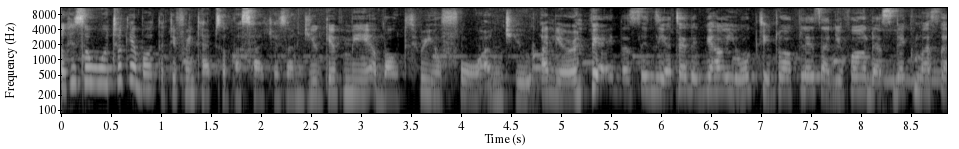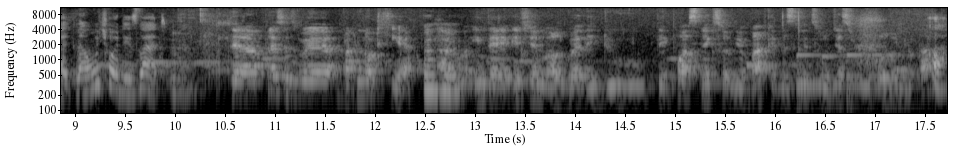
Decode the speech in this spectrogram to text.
Okay, so we're talking about the different types of massages, and you gave me about three or four. And you earlier on behind the scenes, you're telling me how you walked into a place and you found a snake massage. Now, which one is that? There are places where, but not here, um, in the Asian world where they do, they pour snakes on your back and the snakes will just roll on your back.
